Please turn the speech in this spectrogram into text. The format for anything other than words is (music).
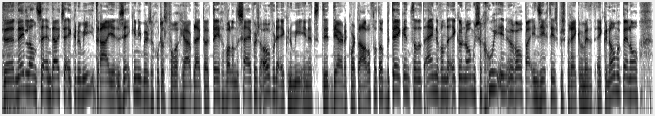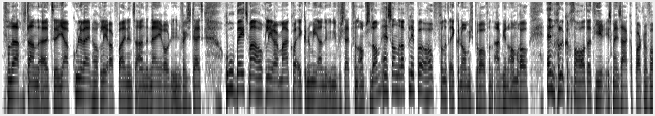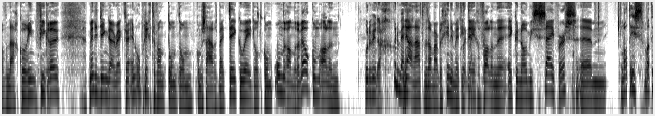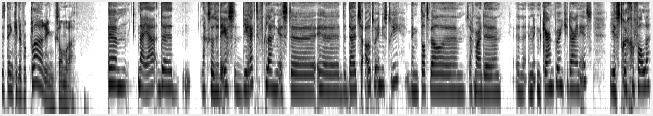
De Nederlandse en Duitse economie draaien zeker niet meer zo goed als vorig jaar, blijkt uit tegenvallende cijfers over de economie in het derde kwartaal. Of dat ook betekent dat het einde van de economische groei in Europa in zicht is, bespreken we met het economenpanel. Vandaag bestaande uit eh, Jaap Koelewijn, hoogleraar Finance aan de Nijrode Universiteit. Roel Beetsma, hoogleraar macro-economie aan de Universiteit van Amsterdam. En Sandra Flippen, hoofd van het economisch bureau van ABN AMRO. En gelukkig nog altijd hier is mijn zakenpartner van vandaag, Corine Vigreux, managing director en oprichter van TomTom commissaris bij Takeaway.com. Onder andere, welkom allen. Goedemiddag. Goedemiddag. Ja, laten we dan maar beginnen met die tegenvallende economische cijfers. Um, wat, is, wat is denk je de verklaring, Sandra? Um, nou ja, de, laat ik zo zeggen, de eerste directe verklaring is de, uh, de Duitse auto-industrie. Ik denk dat dat wel uh, zeg maar de, een, een, kernpuntje daarin is. Die is teruggevallen.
